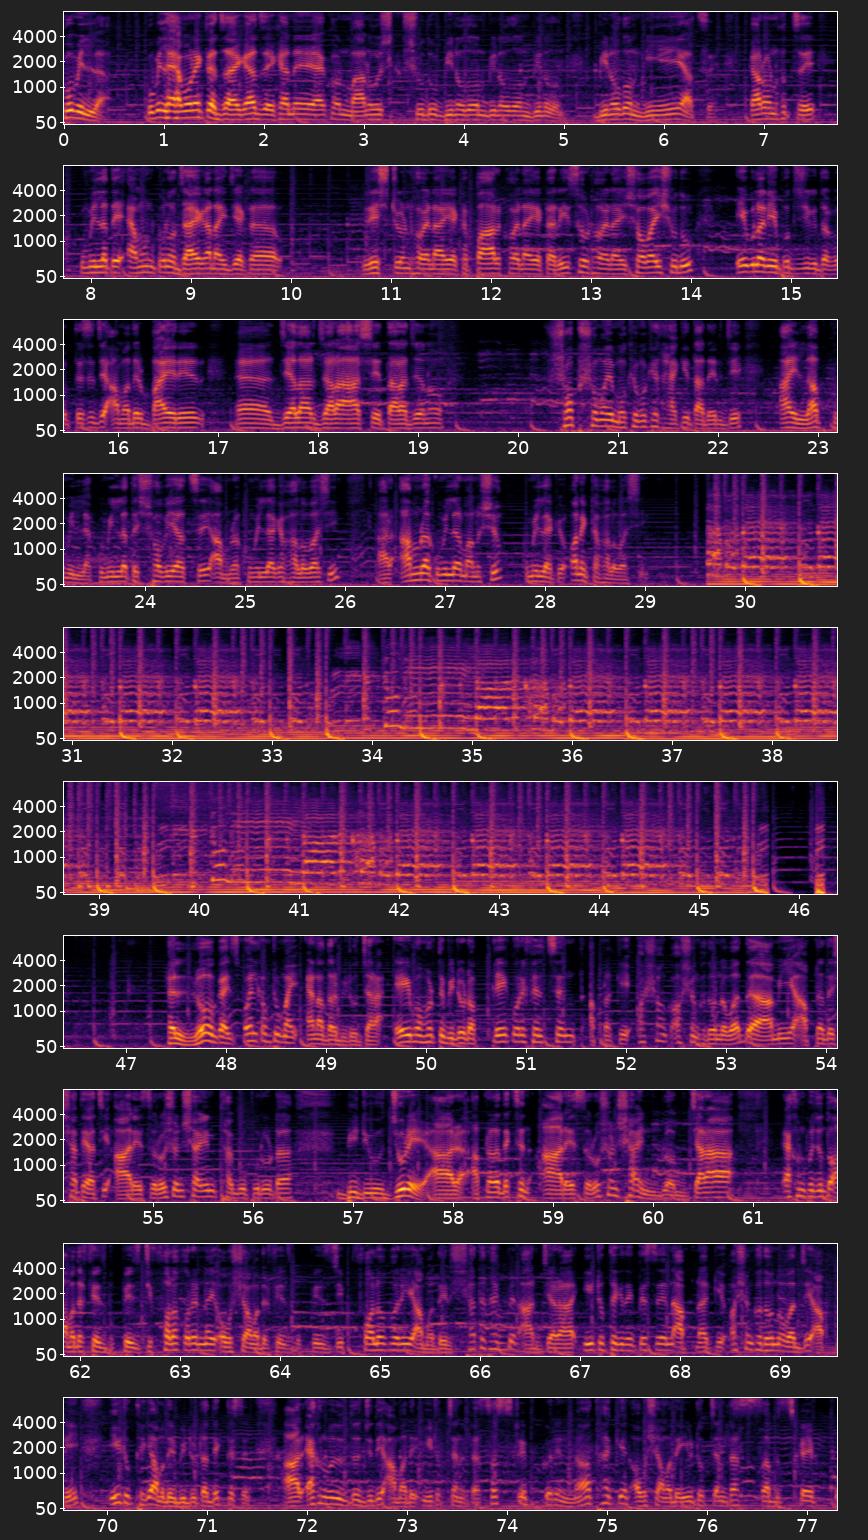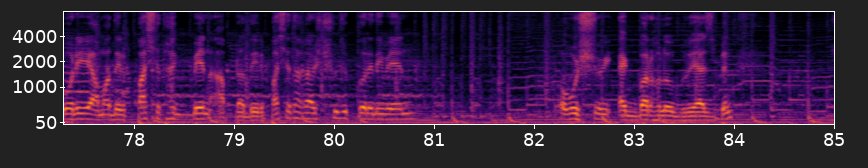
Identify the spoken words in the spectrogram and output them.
কুমিল্লা। কুমিল্লা এমন একটা জায়গা যেখানে এখন মানুষ শুধু বিনোদন বিনোদন বিনোদন বিনোদন নিয়েই আছে। কারণ হচ্ছে, কুমিল্লাতে এমন কোনো জায়গা নাই যে একটা রেস্টুরেন্ট হয় নাই, একটা পার্ক হয় নাই, একটা রিসোর্ট হয় নাই। সবাই শুধু এগুলা নিয়ে প্রতিযোগিতা করতেছে যে আমাদের বাইরের জেলার যারা আসে, তারা যেন সব সময় মুখে মুখে থাকে তাদের যে আই লাভ কুমিল্লা। কুমিল্লাতে সবই আছে, আমরা কুমিল্লাকে ভালোবাসি। আর আমরা কুমিল্লার মানুষও কুমিল্লাকে অনেকটা ভালোবাসি। double that. Hello guys welcome to my another video যারা এই মুহূর্তে ভিডিওটা প্লে করে ফেলছেন, আপনাকে অসংখ্য অসংখ্য ধন্যবাদ। আমি আপনাদের সাথে আছি আর এস রোশন শাইন। থাকব পুরোটা ভিডিও জুড়ে। আর আপনারা দেখছেন R S Roshan shine blog. যারা এখন পর্যন্ত আমাদের ফেসবুক পেজটি ফলো করেন নাই, অবশ্যই আমাদের ফেসবুক পেজটি ফলো করে আমাদের সাথে থাকবেন। আর যারা ইউটিউব থেকে দেখতেছেন, আপনাকে অসংখ্য ধন্যবাদ যে আপনি ইউটিউব থেকে আমাদের ভিডিওটা দেখতেছেন। আর এখন পর্যন্ত যদি আমাদের ইউটিউব চ্যানেলটা সাবস্ক্রাইব করে না থাকেন, অবশ্যই আমাদের ইউটিউব চ্যানেলটা সাবস্ক্রাইব করে আমাদের পাশে থাকবেন, আপনাদের পাশে থাকার সুযোগ করে দিবেন। অবশ্যই একবার হলেও ঘুরে আসবেন।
